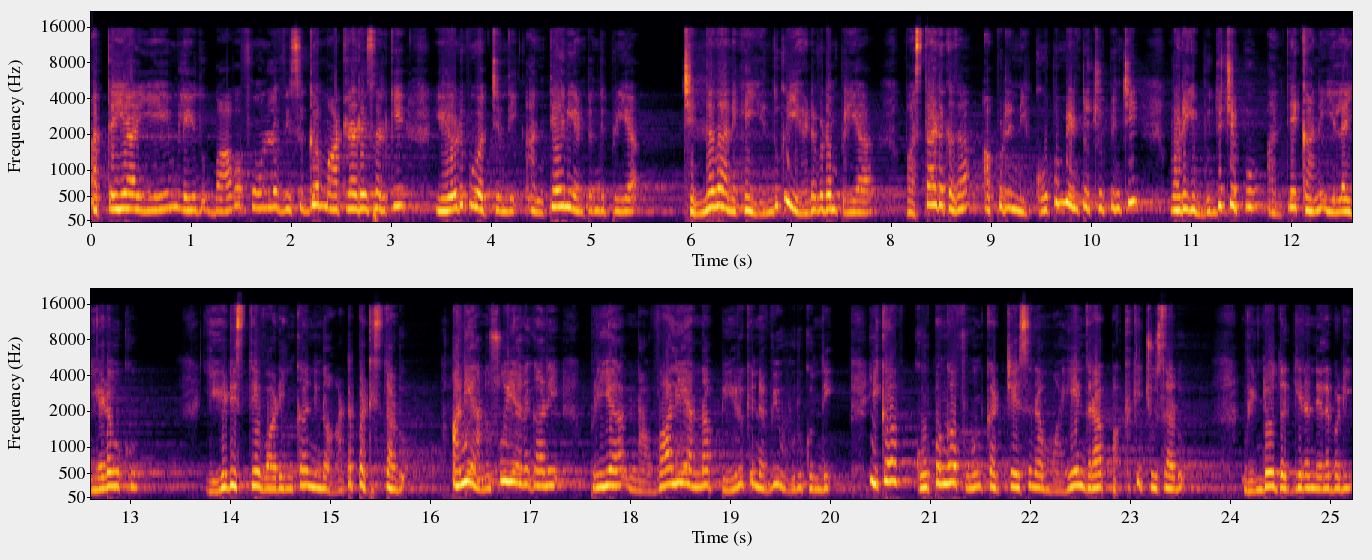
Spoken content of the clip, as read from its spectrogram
అత్తయ్య ఏం లేదు. బావ ఫోన్లో విసుగ్గా మాట్లాడేసరికి ఏడుపు వచ్చింది. అంతే అని అంటుంది ప్రియ. చిన్నదానికి ఎందుకు ఏడవడం ప్రియా? వస్తాడు కదా అప్పుడు నీ కోపం ఏంటో చూపించి వాడికి బుద్ధి చెప్పు అంతేకాని ఇలా ఏడవకు. ఏడిస్తే వాడింకా నిన్ను ఆట పట్టిస్తాడు. అని అనసూయ అనగానే ప్రియ నవ్వాలి అన్న పేరుకి నవ్వి ఊరుకుంది. ఇక కోపంగా ఫోన్ కట్ చేసిన మహేంద్ర పక్కకి చూశాడు. విండో దగ్గర నిలబడి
